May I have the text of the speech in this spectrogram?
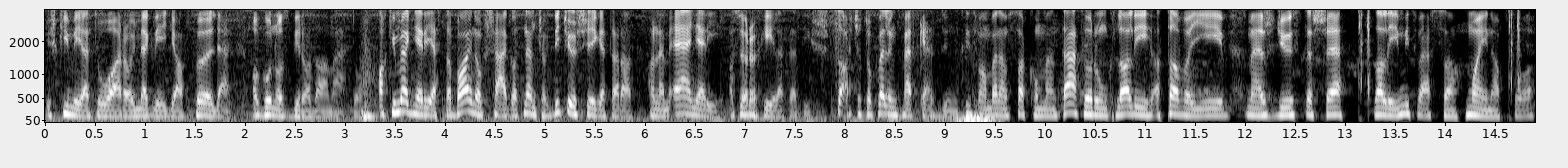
és kiméltó arra, hogy megvédje a földet a gonosz birodalmától. Aki megnyeri ezt a bajnokságot, nem csak dicsőséget arat, hanem elnyeri az örök életet is. Tartsatok velünk, mert kezdünk. Itt van velem szakkommentátorunk, Lali, a tavalyi év Smash győztese. Lali, mit vársz a mai naptól?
